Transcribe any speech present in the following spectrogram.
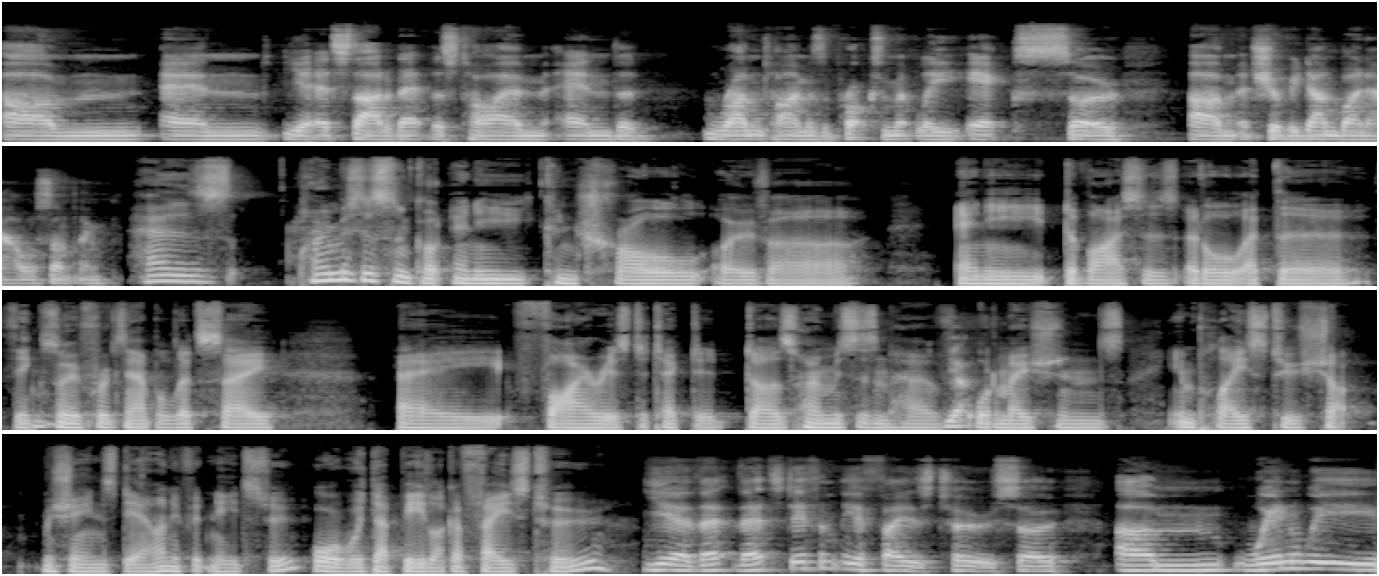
Um, and yeah, it started at this time and the runtime is approximately X, so um, it should be done by now or something. Has Home Assistant got any control over any devices at all at the thing? So, for example, let's say a fire is detected. Does Home Assistant have Yeah. automations in place to shut machines down if it needs to? Or would that be like a phase two? Yeah, that that's definitely a phase two. So um, when we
